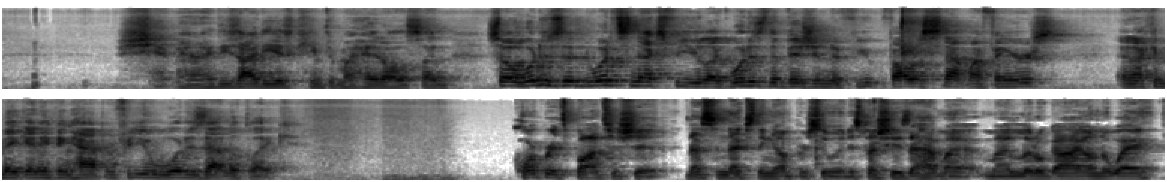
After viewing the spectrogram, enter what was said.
shit, man. these ideas came through my head all of a sudden. So what is it? What's next for you? Like, what is the vision? If you if I were to snap my fingers and I can make anything happen for you, what does that look like? Corporate sponsorship. That's the next thing I'm pursuing, especially as I have my my little guy on the way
